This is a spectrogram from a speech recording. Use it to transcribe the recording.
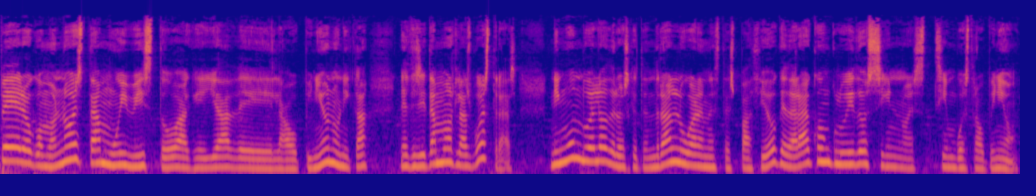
Pero como no está muy visto aquella de la opinión única, necesitamos las vuestras. Ningún duelo de los que tendrán lugar en este espacio quedará concluido sin, vuestra opinión.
